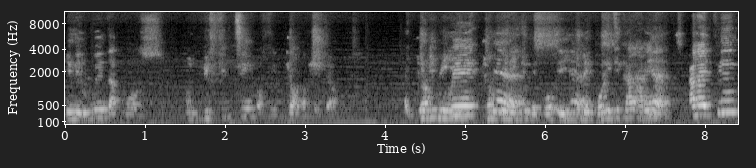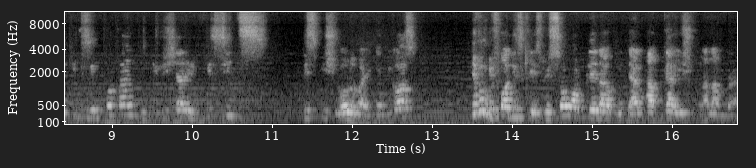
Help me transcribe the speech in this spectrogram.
in a way that was unbefitting of a judge. Like In the jumping, way- jumping into, the, yes, the political arena. Yes, and I think it is important the judiciary visits this issue all over again because even before this case, we saw what played out with the APGA issue in Anambra,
